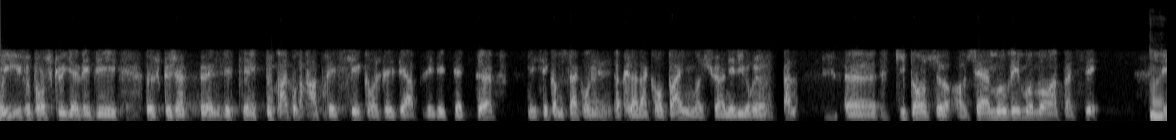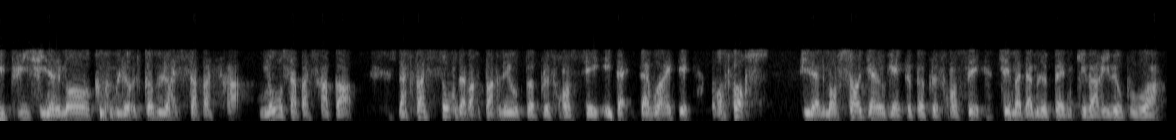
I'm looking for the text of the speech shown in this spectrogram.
Oui, je pense qu'il y avait des, euh, ce que j'appelle des technocrates, on a apprécié quand je les ai appelés des têtes d'œuf, mais c'est comme ça qu'on les appelle à la campagne. Moi, je suis un élu rural, euh, qui pense euh, c'est un mauvais moment à passer. Ouais. Et puis finalement, comme le, comme le reste, ça passera. Non, ça passera pas. La façon d'avoir parlé au peuple français et d'a- d'avoir été en force, finalement, sans dialoguer avec le peuple français, c'est Madame Le Pen qui va arriver au pouvoir.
